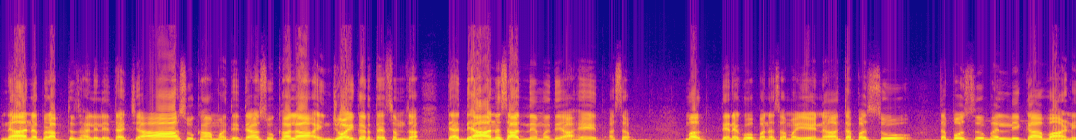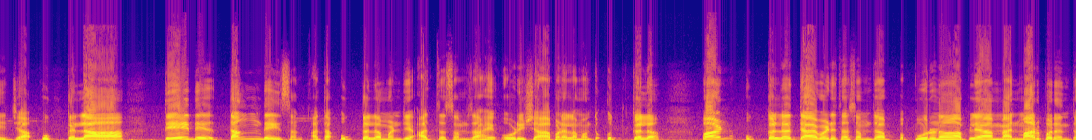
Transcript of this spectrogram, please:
ज्ञान प्राप्त झालेले त्याच्या सुखामध्ये त्या सुखाला एन्जॉय करतायत समजा त्या ध्यान साधनेमध्ये आहेत असं. मग त्याने कोपन समयेनं तपस्सू तपस्सू भल्लिका वाणिज्या उक्कला ते दे तंग देसंग. आता उक्कल म्हणजे आजचं समजा आहे ओडिशा आपल्याला म्हणतो उत्कल. पण उक्कल त्यावेळेचा समजा प- पूर्ण आपल्या म्यानमारपर्यंत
